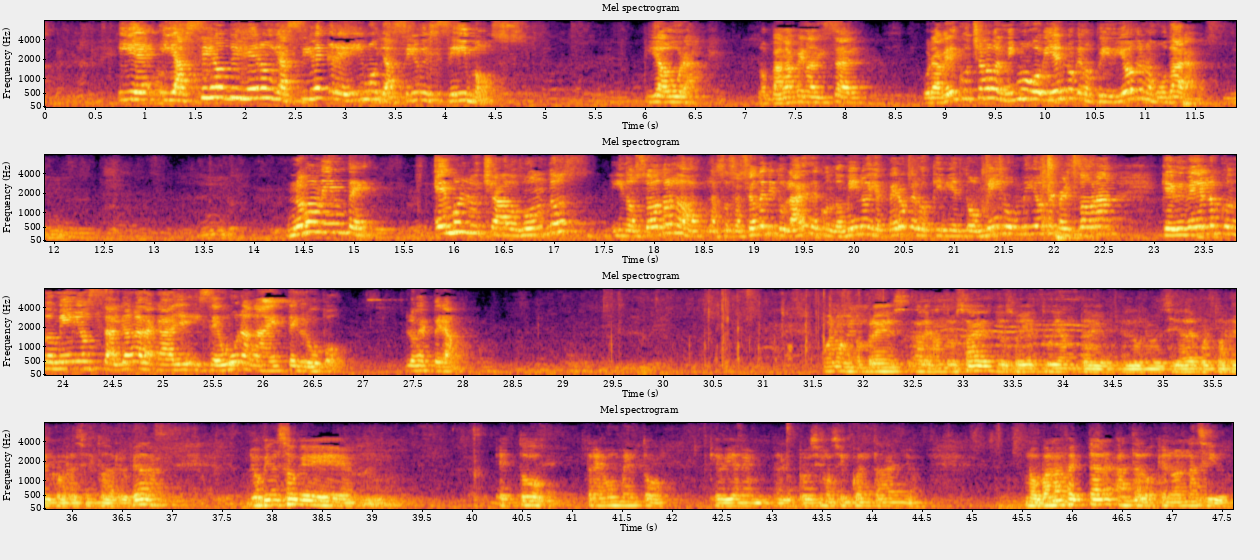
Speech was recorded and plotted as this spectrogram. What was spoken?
Y, y así nos dijeron y así le creímos y así lo hicimos. Y ahora, nos van a penalizar por haber escuchado al mismo gobierno que nos pidió que nos mudáramos. Nuevamente, hemos luchado juntos y nosotros, la, Asociación de Titulares de Condominios, y espero que los 500 mil, un millón de personas que viven en los condominios salgan a la calle y se unan a este grupo. Los esperamos. Bueno, mi nombre es Alejandro Sáez, yo soy estudiante en la Universidad de Puerto Rico, recinto de Río Piedra. Yo pienso que estos tres aumentos que vienen en los próximos 50 años nos van a afectar hasta los que no han nacido.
